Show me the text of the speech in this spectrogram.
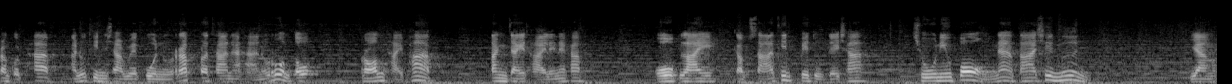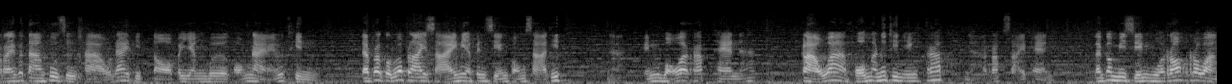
ปรากฏภาพอนุทินชาญวีรกุลรับประทานอาหารร่วมโต๊ะ พร้อมถ่ายภาพตั้งใจถ่ายเลยนะครับ โอบไหลกับสาธิตเปตุเตชะ ชูนิ้วโป้ง หน้าตาชื่นมื่น อย่างไรก็ตามผู้สื่อข่าวได้ติดต่อไปยังเบอร์ของนายอนุทิน แต่ปรากฏว่าปลายสายเนี่ยเป็นเสียงของสาธิตนะเห็นบอกว่ารับแทนนะฮะกล่าวว่าผมอนุทินเองครับนะรับสายแทน แล้วก็มีเสียงหัวเราะระหว่าง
